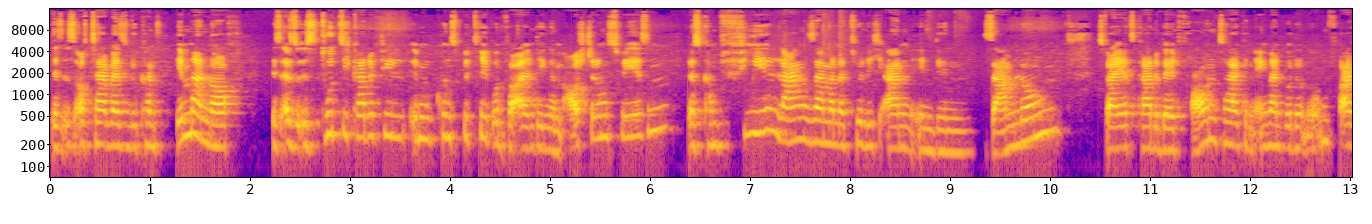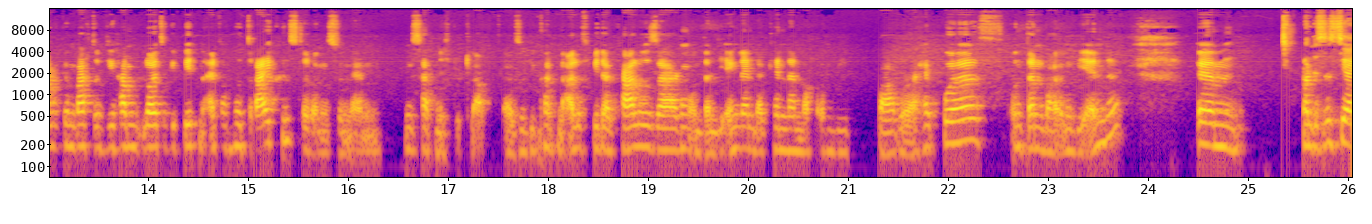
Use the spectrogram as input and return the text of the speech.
das ist auch teilweise, du kannst immer noch es, also es tut sich gerade viel im Kunstbetrieb und vor allen Dingen im Ausstellungswesen. Das kommt viel langsamer natürlich an in den Sammlungen. Es war jetzt gerade Weltfrauentag. In England wurde eine Umfrage gemacht und die haben Leute gebeten, einfach nur drei Künstlerinnen zu nennen. Und es hat nicht geklappt. Also die könnten alle Frida Kahlo sagen und dann die Engländer kennen dann noch irgendwie Barbara Hepworth und dann war irgendwie Ende. Ähm, und es ist ja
